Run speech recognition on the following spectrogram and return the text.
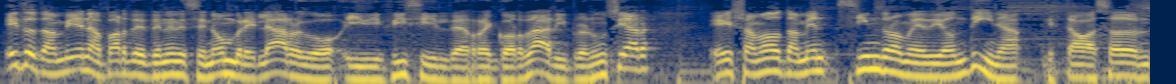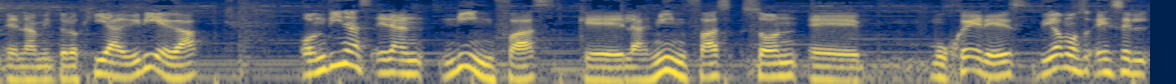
Esto también, aparte de tener ese nombre largo y difícil de recordar y pronunciar, es llamado también síndrome de Ondina, que está basado en, en la mitología griega. Ondinas eran ninfas, que las ninfas son eh, mujeres, digamos, es el,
